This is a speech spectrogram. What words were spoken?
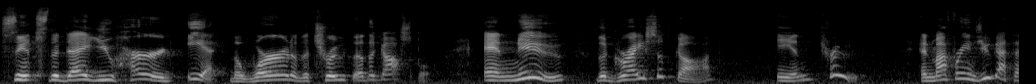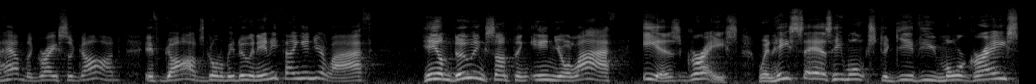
Since the day you heard it, the word of the truth of the gospel, and knew the grace of God in truth. And my friends, you got to have the grace of God. If God's going to be doing anything in your life, Him doing something in your life is grace. When He says He wants to give you more grace,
